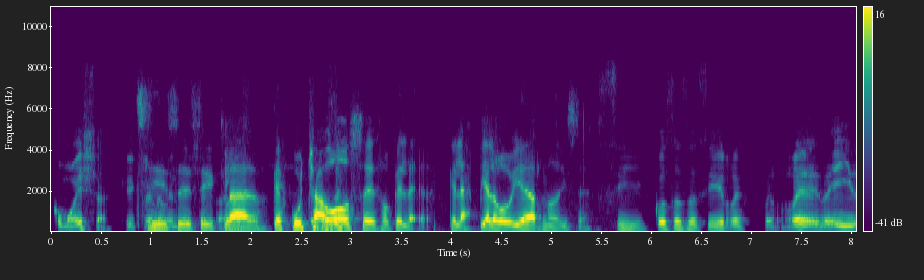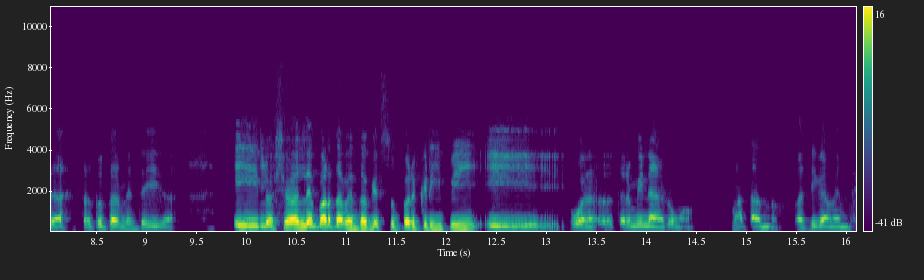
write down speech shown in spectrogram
como ella, que Sí, sí, sí, claro. Que escucha Entonces, voces o que, la- que la espía el gobierno, dice. sí, cosas así re, re de ida, está totalmente ida. Y lo lleva al departamento que es súper creepy y bueno, lo termina como matando, básicamente.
